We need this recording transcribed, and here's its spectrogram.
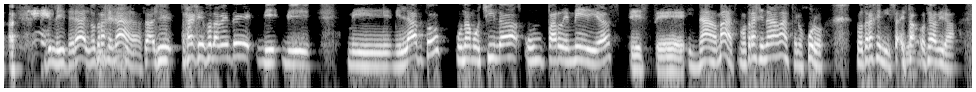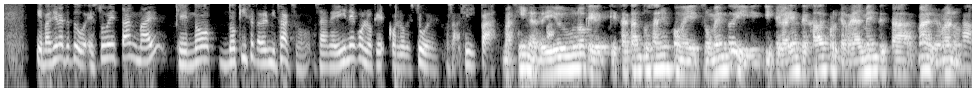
sí, literal, no traje nada, o sea, traje solamente mi, mi, mi, mi laptop, una mochila, un par de medias, este, y nada más, no traje nada más, te lo juro, no traje ni, está, o sea, mira, imagínate tú, estuve tan mal que no, no quise traer mi saxo. O sea, me vine con lo que, con lo que estuve. O sea, sí, pa. Imagínate, y uno que, que, está tantos años con el instrumento y, y, que lo hayas dejado es porque realmente está mal, hermano. Ah,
